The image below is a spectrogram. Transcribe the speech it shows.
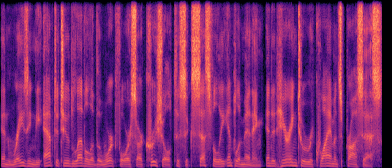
and raising the aptitude level of the workforce are crucial to successfully implementing and adhering to a requirements process.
